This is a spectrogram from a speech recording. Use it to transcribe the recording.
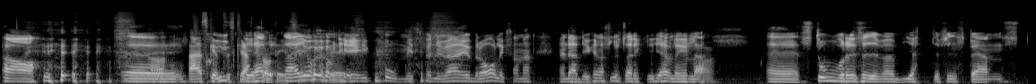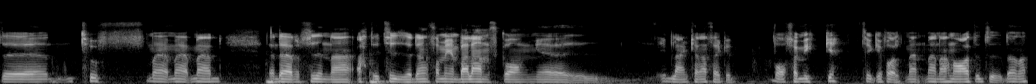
Ja. eh, ja. jag ska inte skratta åt det. Nej, jo, jo, det är komiskt för nu är han ju bra liksom. Men, men det hade ju kunnat sluta riktigt jävla illa. Ja. Eh, stor receiver, jättefin spänst, eh, tuff med, med, med, den där fina attityden som är en balansgång. Eh, ibland kan han säkert vara för mycket, tycker folk, men, men han har attityden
